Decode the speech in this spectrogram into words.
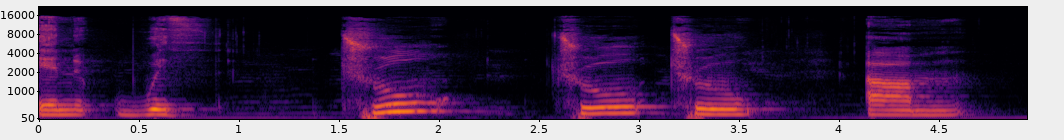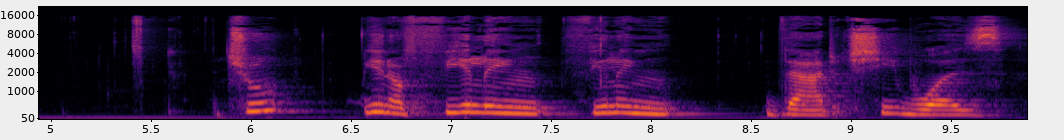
And with true, true, true, um, true, you know, feeling, feeling that she was,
